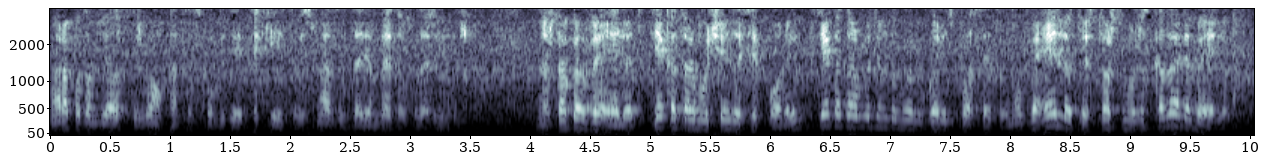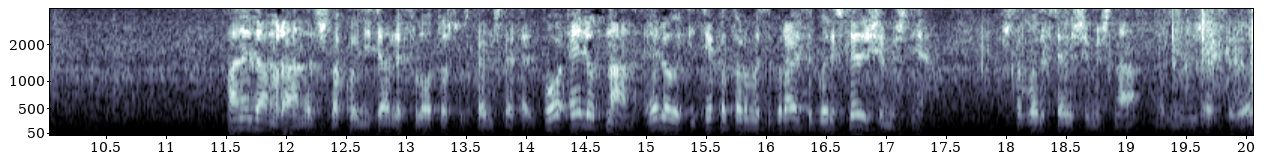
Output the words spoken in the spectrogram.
Мара потом делает хижбом в конце, сколько где какие-то 18, дойдем до этого, подожди немножко. Но что такое Веэлю? Это те, которые мы учили до сих пор, и те, которые будем говорить после этого. Но Веэлю, то есть то, что мы уже сказали, Веэлю. Анидамран, это что такое, нельзя ли флот, то, что мы сказали, не читать. О, Элютнан, Элю и те, которые мы собираемся говорить в следующей Мишне. Что говорит следующая Мишна? Можно бежать вперед.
